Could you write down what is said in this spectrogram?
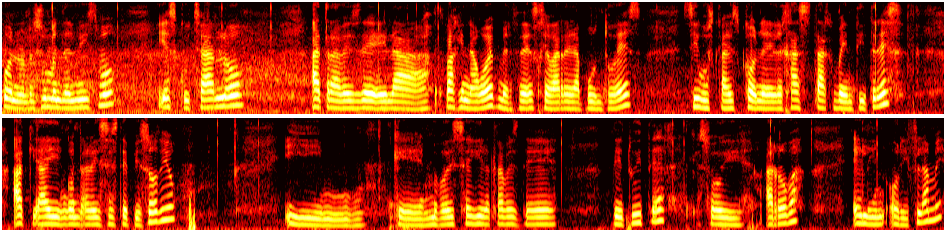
bueno, el resumen del mismo y escucharlo a través de la página web mercedesgebarrera.es. Si buscáis con el hashtag 23, aquí ahí encontraréis este episodio y que me podéis seguir a través de, de Twitter, que soy arroba elinoriflame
